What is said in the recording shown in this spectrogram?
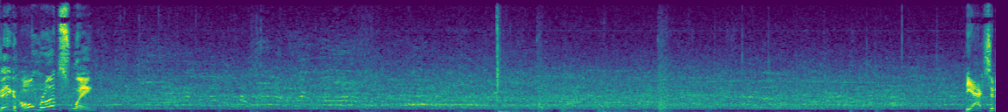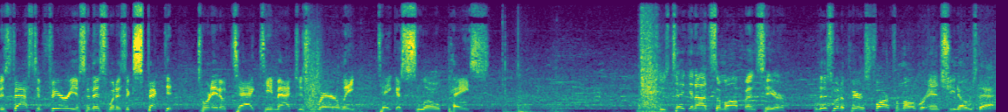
big home run swing. The action is fast and furious, and this one is expected. Tornado tag team matches rarely take a slow pace. She's taking on some offense here. This one appears far from over, and she knows that.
